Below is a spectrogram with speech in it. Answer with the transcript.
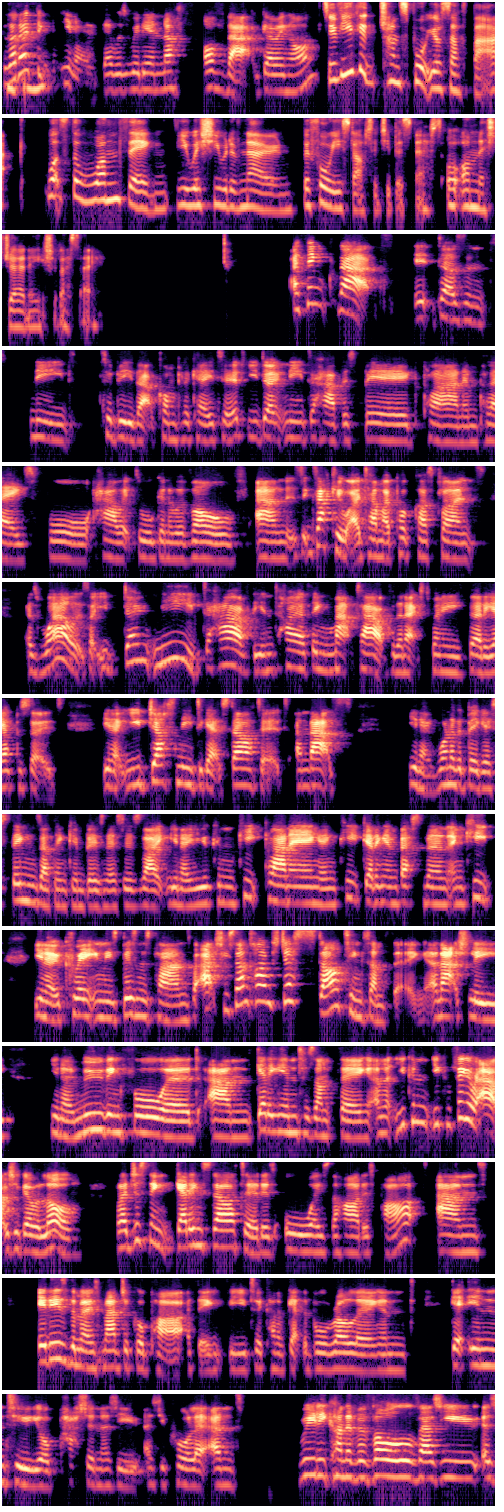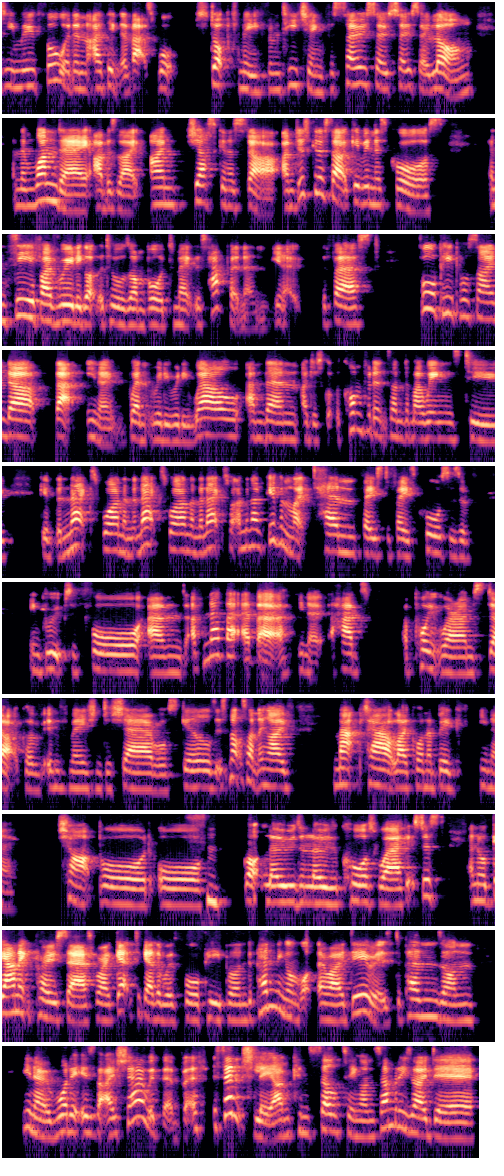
because mm-hmm. I don't mm-hmm. think you know there was really enough of that going on. So if you could transport yourself back, what's the one thing you wish you would have known before you started your business or on this journey, should I say? I think that it doesn't need to be that complicated. You don't need to have this big plan in place for how it's all going to evolve. And it's exactly what I tell my podcast clients as well. It's like you don't need to have the entire thing mapped out for the next 20, 30 episodes. You know, you just need to get started. And that's, you know, one of the biggest things I think in business is like, you know, you can keep planning and keep getting investment and keep, you know, creating these business plans, but actually sometimes just starting something and actually, you know, moving forward and getting into something and you can you can figure it out as you go along. But I just think getting started is always the hardest part. And it is the most magical part i think for you to kind of get the ball rolling and get into your passion as you as you call it and really kind of evolve as you as you move forward. And i think that that's what stopped me from teaching for so so so so long. And then one day i was like i'm just going to start. I'm just going to start giving this course and see if i've really got the tools on board to make this happen. And you know the first four people signed up that you know went really really well. And then i just got the confidence under my wings to give the next one and the next one and the next one. I mean i've given like 10 face-to-face courses of in groups of four and i've never ever you know had a point where i'm stuck of information to share or skills it's not something i've mapped out like on a big you know chart board or hmm. got loads and loads of coursework it's just an organic process where I get together with four people, and depending on what their idea is, depends on you know what it is that I share with them. But essentially, I'm consulting on somebody's idea,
